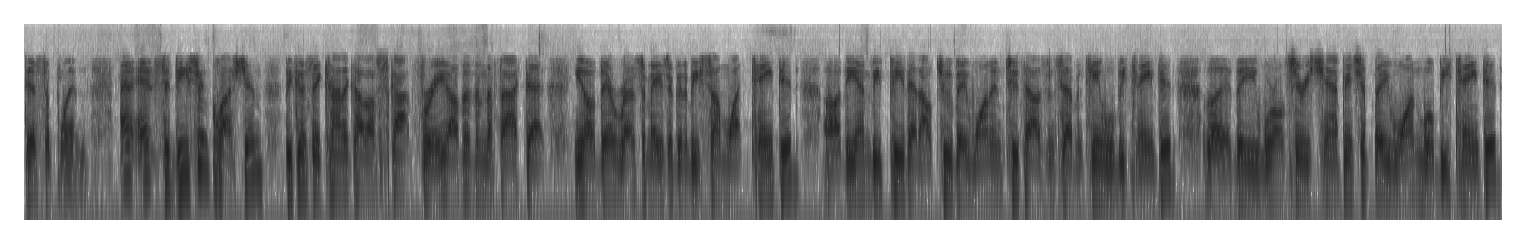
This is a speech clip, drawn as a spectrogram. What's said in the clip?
disciplined? And, and it's a decent question because they kind of got off scot free, other than the fact that you know their resumes are going to be somewhat tainted. Uh, the MVP that Altuve won in 2017 will be tainted. The, the World Series championship they won will be tainted.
